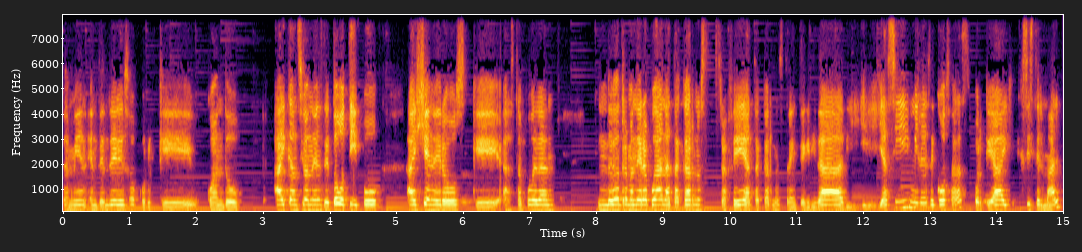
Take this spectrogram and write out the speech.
también entender eso porque cuando hay canciones de todo tipo, hay géneros que hasta puedan, de otra manera, puedan atacar nuestra fe, atacar nuestra integridad y, y así miles de cosas, porque hay, existe el mal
